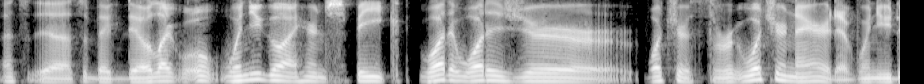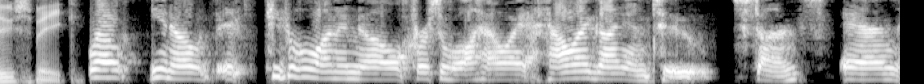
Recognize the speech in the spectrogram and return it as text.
that's yeah, that's a big deal. Like when you go out here and speak, what what is your what's your through what's your narrative when you do speak? Well, you know, it, people want to know first of all how I how I got into stunts, and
